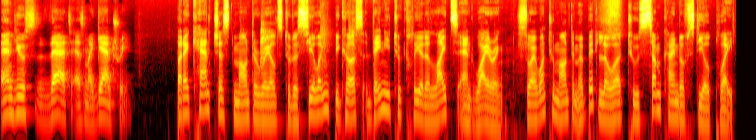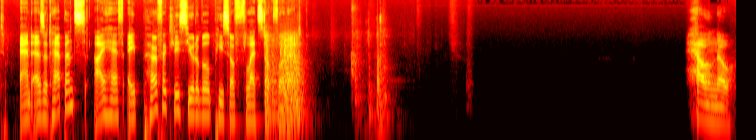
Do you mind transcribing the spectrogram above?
and use that as my gantry. But I can't just mount the rails to the ceiling because they need to clear the lights and wiring. So I want to mount them a bit lower to some kind of steel plate. And as it happens, I have a perfectly suitable piece of flat stock for that. Hell no.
